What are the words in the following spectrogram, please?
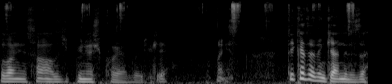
olan insan azıcık güneş koyar bu ülkeye. Neyse. Dikkat edin kendinize.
